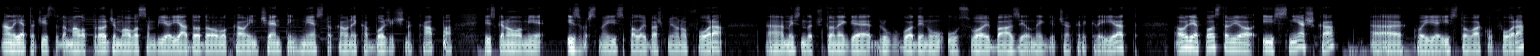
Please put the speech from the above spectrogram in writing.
ali eto čisto da malo prođemo, ovo sam bio i ja dodao ovo kao enchanting mjesto, kao neka božićna kapa. Iskreno ovo mi je izvrsno ispalo i baš mi je ono fora. E, mislim da ću to negdje drugu godinu u svojoj bazi ili negdje čak rekreirat. Ovdje je postavio i Snješka, e, koji je isto ovako fora.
